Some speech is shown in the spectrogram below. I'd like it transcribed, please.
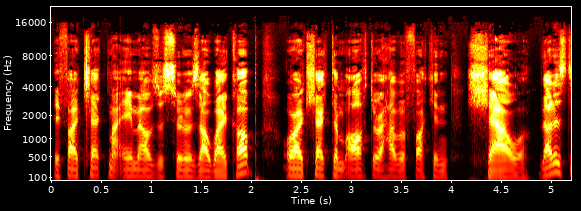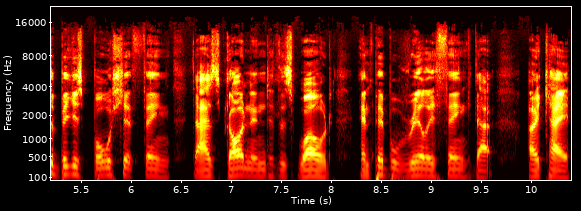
if I check my emails as soon as I wake up or I check them after I have a fucking shower. That is the biggest bullshit thing that has gotten into this world, and people really think that okay,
